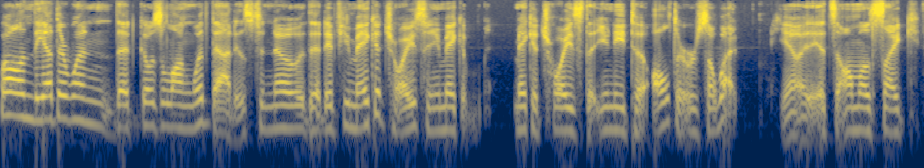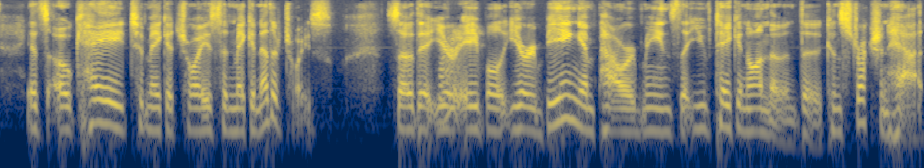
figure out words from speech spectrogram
Well, and the other one that goes along with that is to know that if you make a choice and you make a make a choice that you need to alter, so what? You know, it's almost like it's okay to make a choice and make another choice. So that you're Right. able you're being empowered means that you've taken on the the construction hat.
